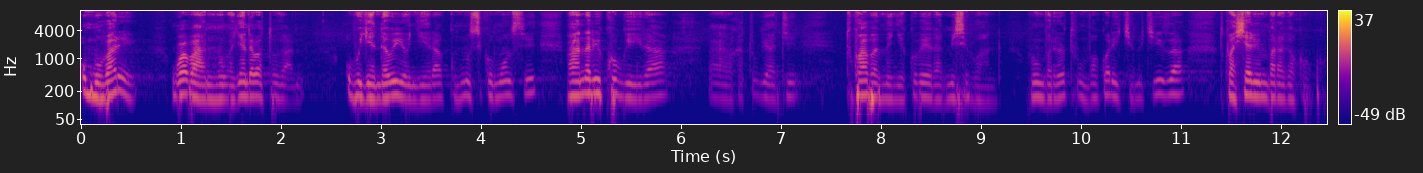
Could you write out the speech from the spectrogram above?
umubare w'abantu bagenda batugana uba ugenda wiyongera ku munsi ku munsi baranabikubwira ah, bakatubwira ati twabamenye kubera Miss Rwanda. Urumva rero twumva ko ari ikintu cyiza twashyiramo imbaraga koko.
